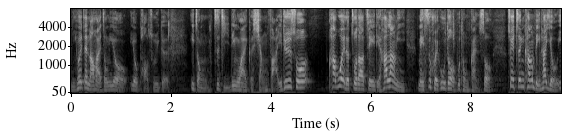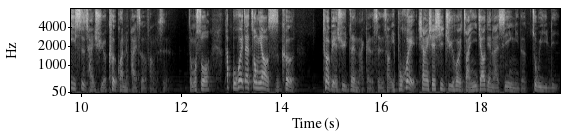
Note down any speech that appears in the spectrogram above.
你会在脑海中又又跑出一个一种自己另外一个想法。也就是说，他为了做到这一点，他让你每次回顾都有不同感受。所以，曾康平他有意识采取了客观的拍摄方式。怎么说？他不会在重要时刻。特别去在哪个人身上，也不会像一些戏剧会转移焦点来吸引你的注意力。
